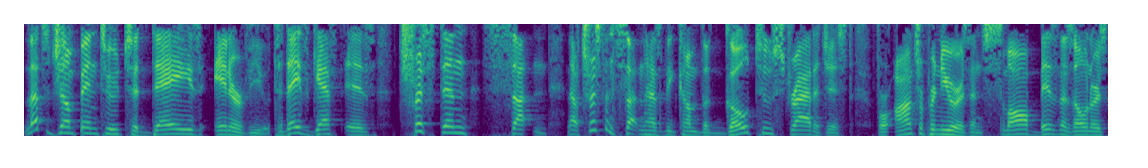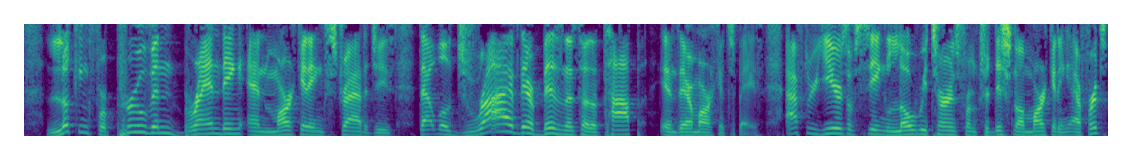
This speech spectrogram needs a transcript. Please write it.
Let's jump into today's interview. Today's guest is Tristen Sutton. Now, Tristen Sutton has become the go to strategist for entrepreneurs and small business owners looking for proven branding and marketing strategies that will drive their business to the top in their market space. After years of seeing low returns from traditional marketing efforts,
